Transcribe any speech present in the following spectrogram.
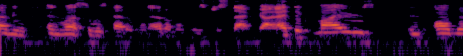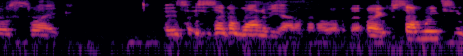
I mean, unless it was Edelman. Edelman was just that guy. I think Meyers is almost like it's, he's like a wannabe Edelman a little bit. Like some weeks he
